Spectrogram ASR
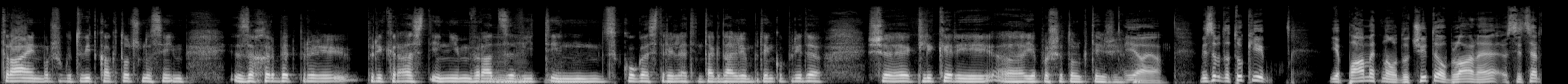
traja in moraš ugotoviti, kako točno se jim za hrbet pri, prikrast in jim vrat mm -hmm. zavit in z koga streljati in tako dalje. In potem, ko pridejo še klikeri, uh, je pa še toliko težje. Ja, ja. Mislim, da tukaj. Je pametna odločitev bila, ne? sicer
